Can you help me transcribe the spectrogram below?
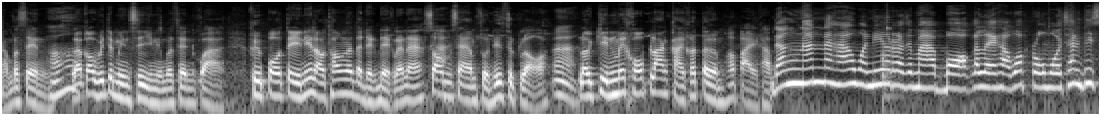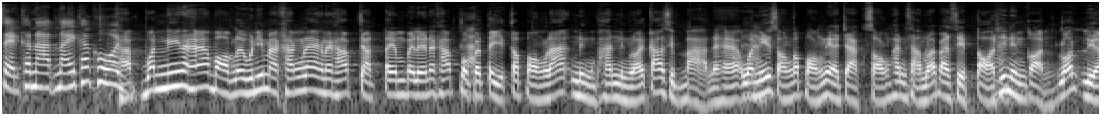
98.3%แล้วก็วิตามินซี1%กว่า คือโปรตีนนี่เราท่องตั้งแต่เด็ก ๆ แล้วนะ ซ่อมแซมส่วนที่สึกหรออาเรากินไม่ครบร่างกายก็เติมเข้าไปครับ ดังนั้นนะคะ วันนี้เราจะมาบอกกันเลยค่ะว่าโปรโมชั่นพิเศษขนาดไหนคะคุณ ครับวันนี้นะฮะบอกเลยวันนี้มาครั้งแรกนะครับ จัดเต็มไปเลยนะครับ ปกติกระป๋องละ 1,190 บาทนะฮะ วันนี้ 2 กระป๋องเนี่ยจาก 2,380 ต่อทีหนึ่1 ก่อน ลดเหลือ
